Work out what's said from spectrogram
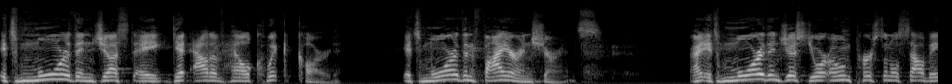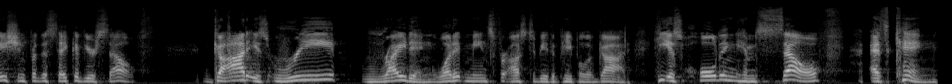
It's more than just a get out of hell quick card. It's more than fire insurance. Right? It's more than just your own personal salvation for the sake of yourself. God is rewriting what it means for us to be the people of God. He is holding himself as king,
